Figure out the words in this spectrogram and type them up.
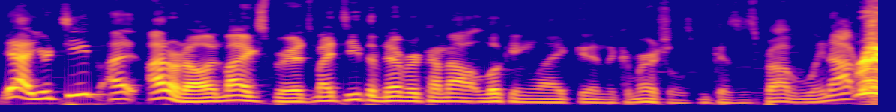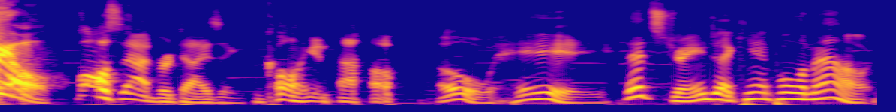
yeah, your teeth, I, I don't know. In my experience, my teeth have never come out looking like in the commercials because it's probably not real. False advertising. I'm calling it now. Oh, hey. That's strange. I can't pull them out.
